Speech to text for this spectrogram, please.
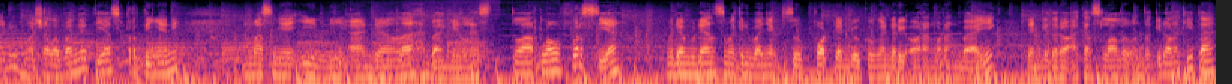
Aduh, Masya Allah banget ya sepertinya nih. Emasnya ini adalah bagian Leslar Lovers ya. Mudah-mudahan semakin banyak support dan dukungan dari orang-orang baik Dan kita doakan selalu untuk idola kita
